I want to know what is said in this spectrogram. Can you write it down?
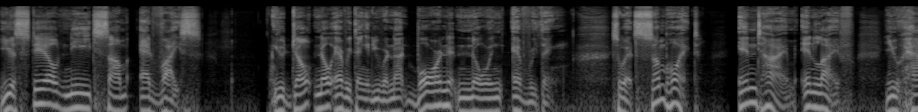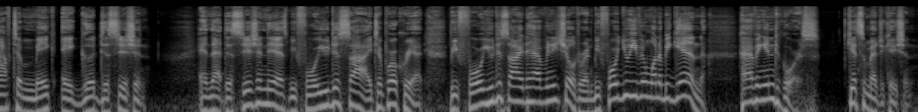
You still need some advice. You don't know everything and you were not born knowing everything. So at some point in time in life, you have to make a good decision. And that decision is before you decide to procreate, before you decide to have any children, before you even want to begin having intercourse, get some education.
